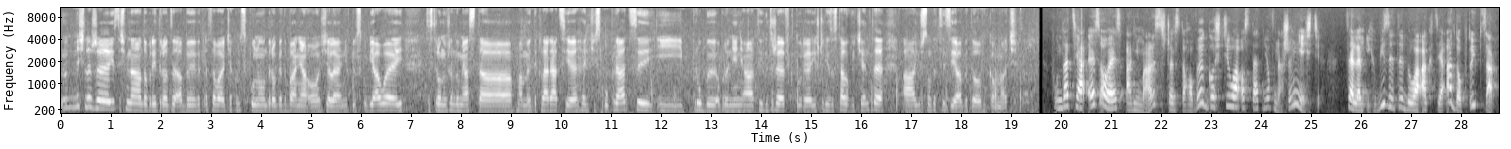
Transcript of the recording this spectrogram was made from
Myślę, że jesteśmy na dobrej drodze, aby wypracować jakąś wspólną drogę dbania o zieleń w Bielsku Białej. Ze strony Urzędu Miasta mamy deklarację chęci współpracy i próby obronienia tych drzew, które jeszcze nie zostały wycięte, a już są decyzje, aby to wykonać. Fundacja SOS Animals z Częstochowy gościła ostatnio w naszym mieście. Celem ich wizyty była akcja Adoptuj psa.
